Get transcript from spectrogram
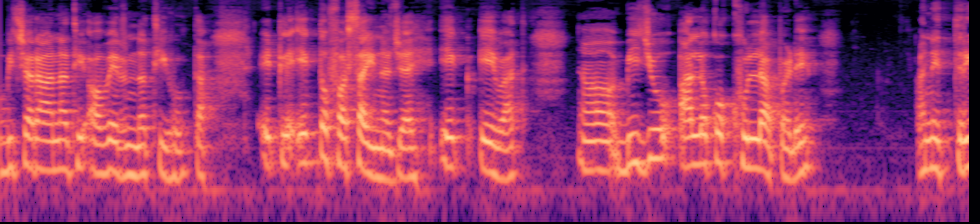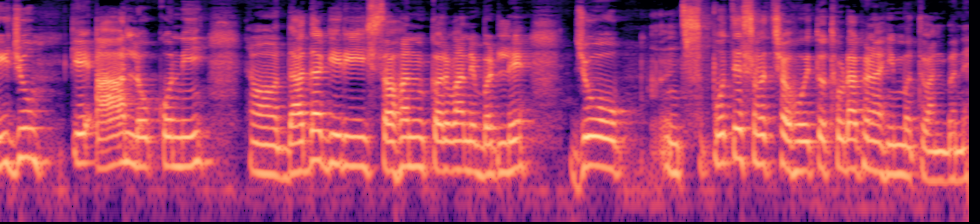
બિચારા આનાથી અવેર નથી હોતા. એટલે એક તો ફસાઈ ન જાય, એક એ વાત. બીજું આ લોકો ખુલ્લા પડે. અને ત્રીજું કે આ લોકોની દાદાગીરી સહન કરવાને બદલે જો પોતે સ્વચ્છ હોય તો થોડા ઘણા હિંમતવાન બને.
